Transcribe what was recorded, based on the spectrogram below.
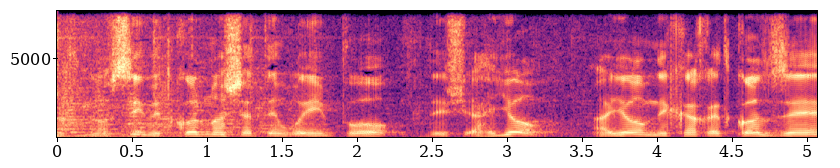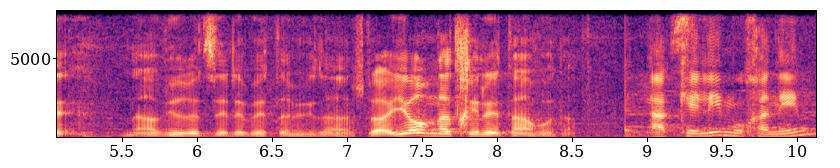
אנחנו עושים את כל מה שאתם רואים פה, כדי שהיום, היום ניקח את כל זה, נעביר את זה לבית המקדש, והיום נתחיל את העבודה. הכלים מוכנים,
